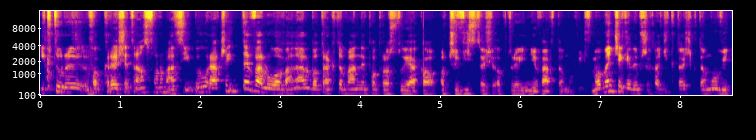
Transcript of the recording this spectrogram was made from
i który w okresie transformacji był raczej dewaluowany albo traktowany po prostu jako oczywistość, o której nie warto mówić. W momencie, kiedy przychodzi ktoś, kto mówi,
